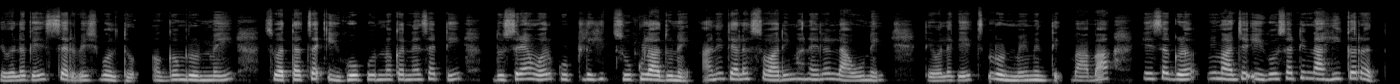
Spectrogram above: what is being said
तेव्हा लगेच सर्वेश बोलतो. अगं मृण्मयी स्वतःचा इगो पूर्ण करण्यासाठी दुसऱ्यांवर कुठलीही चूक लादू नये आणि त्याला सॉरी म्हणायला लावू नये. तेव्हा लगेच मृण्मयी म्हणते बाबा हे सगळं मी माझ्या इगोसाठी नाही करत.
